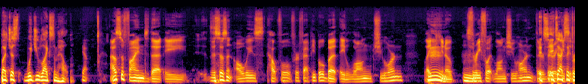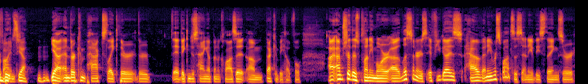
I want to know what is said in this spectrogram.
But just, would you like some help? I also find that a this isn't always helpful for fat people, but a long shoehorn, like Mm. you know, Mm. three foot long shoehorn, they're It's very it's actually for boots, yeah. Mhm. Yeah, and they're compact. Like they're they're they, they can just hang up in a closet. Um, that can be helpful. I, I'm sure there's plenty more uh, listeners. If you guys have any responses to any of these things or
